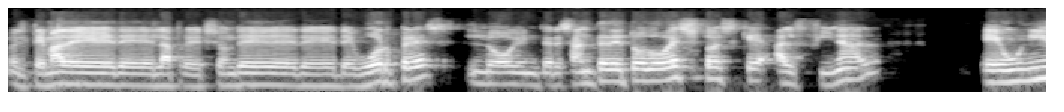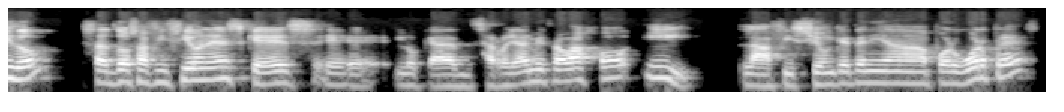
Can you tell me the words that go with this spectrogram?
el tema de, la proyección de, de, WordPress, lo interesante de todo esto es que al final he unido esas dos aficiones, que es eh, lo que ha desarrollado mi trabajo y la afición que tenía por WordPress,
